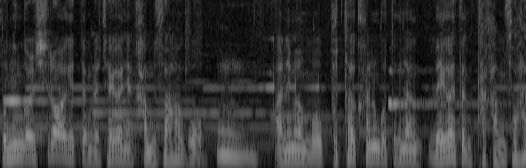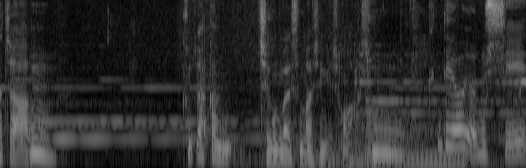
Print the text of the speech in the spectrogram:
보는 걸 싫어하기 때문에 제가 그냥 감수하고 음. 아니면 뭐 부탁하는 것도 그냥 내가 일단 다 감수하자. 음. 그 약간 지금 말씀하신 게 정확하십니다. 음. 근데요, 연우 씨,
